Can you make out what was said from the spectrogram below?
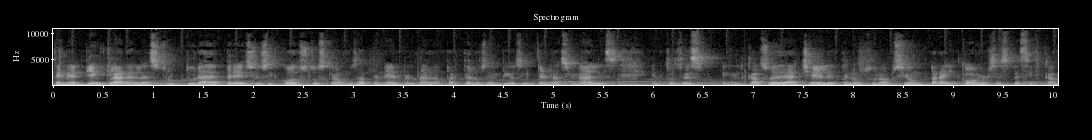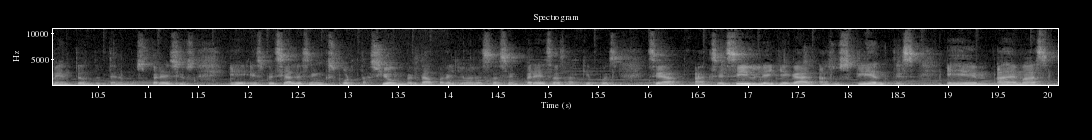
tener bien clara la estructura de precios y costos que vamos a tener, ¿verdad? En la parte de los envíos internacionales. Entonces, en el caso de DHL tenemos una opción para e-commerce específicamente, donde tenemos precios eh, especiales en exportación, ¿verdad? Para ayudar a estas empresas a que pues sea accesible llegar a sus clientes. Eh, además,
